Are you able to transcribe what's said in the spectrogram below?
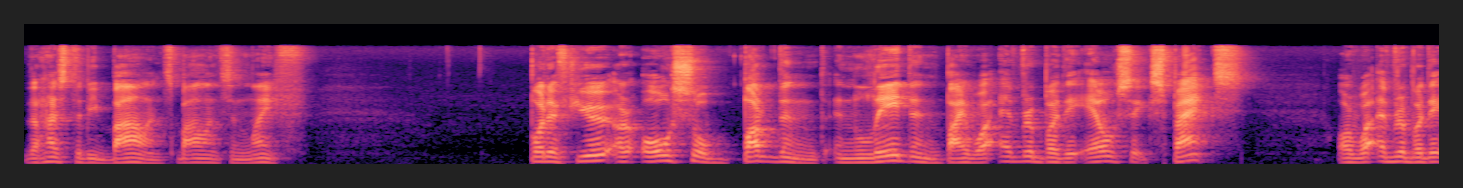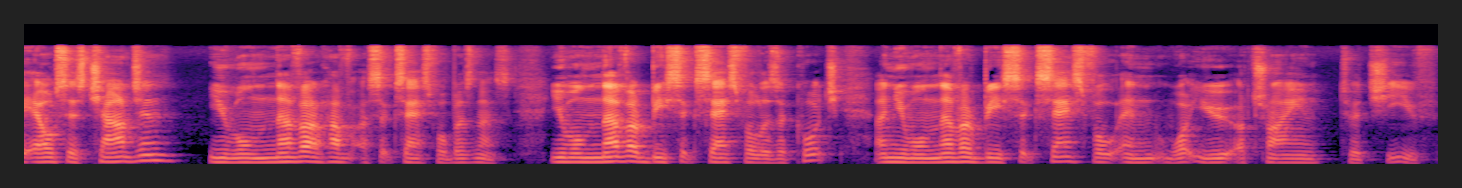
There has to be balance, balance in life. But if you are also burdened and laden by what everybody else expects or what everybody else is charging, you will never have a successful business. You will never be successful as a coach, and you will never be successful in what you are trying to achieve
